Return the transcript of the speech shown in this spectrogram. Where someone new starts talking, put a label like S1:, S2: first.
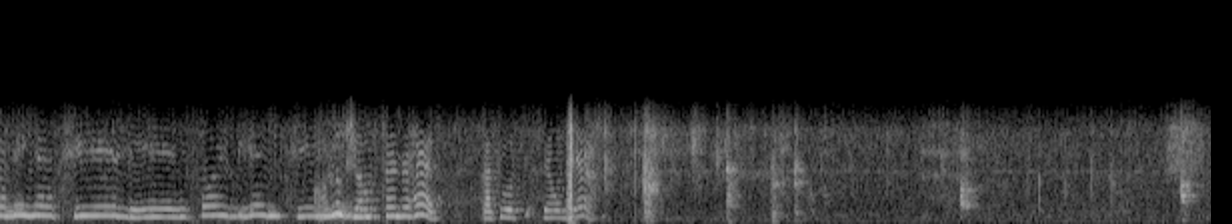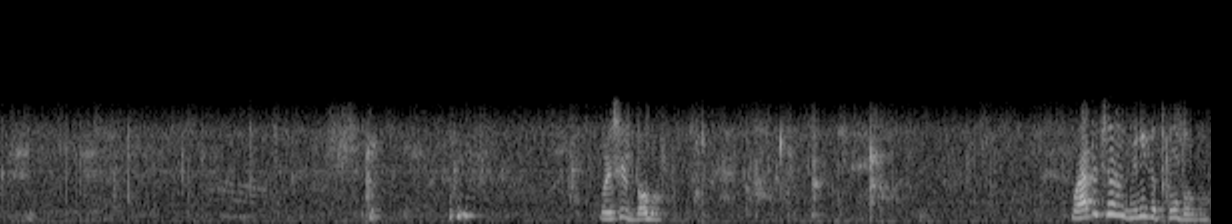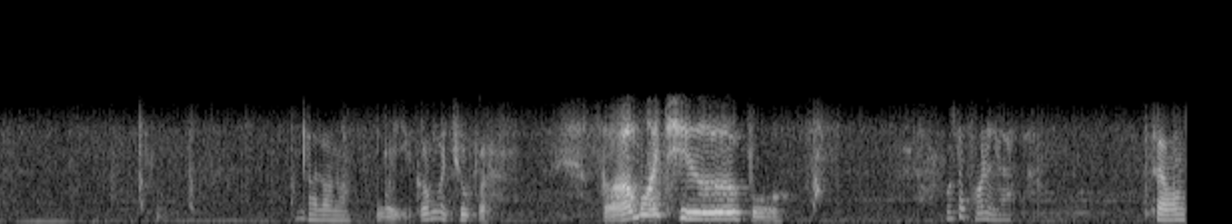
S1: la niña chile, soy bien chile.
S2: Oh, look, she almost turned her head. That's what they was there. Where's her bubble? What happened to her Winnie the Pooh bubble?
S3: I don't know.
S1: Oye, ¿cómo chupa? ¿Cómo chupo?
S2: What's the point of that?
S3: Según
